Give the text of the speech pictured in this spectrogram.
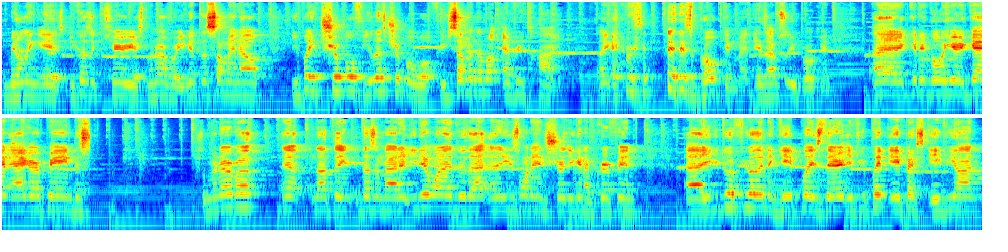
milling is because of Curious. Minerva. you get the summon out, you play triple Felis, triple Wolf. You summon them out every time. Like everything is broken, man. It's absolutely broken. Uh, gonna go here again, Agar Pain. This so Minerva, yeah, nothing. It doesn't matter. You didn't want to do that, and you just want to ensure that you can have Griffin. Uh, you can do a few other negate plays there. If you played Apex Avian,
